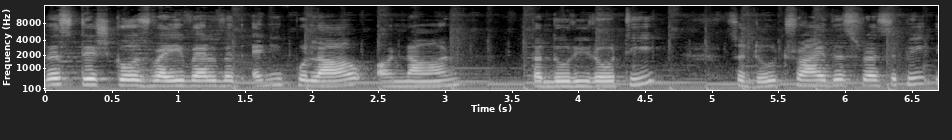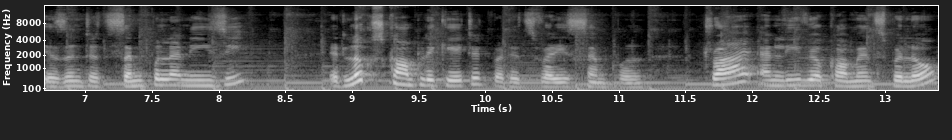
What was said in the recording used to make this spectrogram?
This dish goes very well with any pulao or naan, tandoori roti. So do try this recipe. Isn't it simple and easy? It looks complicated, but it's very simple. Try and leave your comments below.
